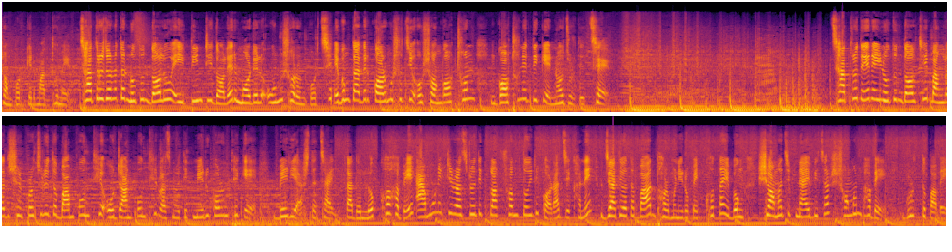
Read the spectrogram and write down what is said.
সম্পর্কের মাধ্যমে। ছাত্র জনতার নতুন দলও এই তিনটি দলের মডেল অনুসরণ করছে এবং তাদের কর্মসূচি ও সংগঠন গঠনের দিকে নজর দিচ্ছে। ছাত্রদের এই নতুন দলটি বাংলাদেশের প্রচলিত বামপন্থী ও ডানপন্থী রাজনৈতিক মেরুকরণ থেকে বেরিয়ে আসতে চায়। তাদের লক্ষ্য হবে এমন একটি রাজনৈতিক প্ল্যাটফর্ম তৈরি করা, যেখানে জাতীয়তাবাদ, ধর্মনিরপেক্ষতা এবং সামাজিক ন্যায় বিচার সমানভাবে গুরুত্ব পাবে।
